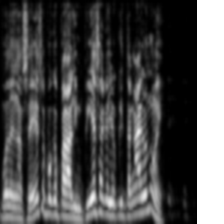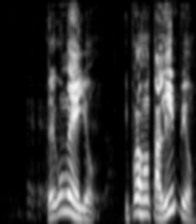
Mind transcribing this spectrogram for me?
pueden hacer eso, porque para limpieza que ellos quitan algo, ¿no es? Según ellos. Y por eso no está limpio.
